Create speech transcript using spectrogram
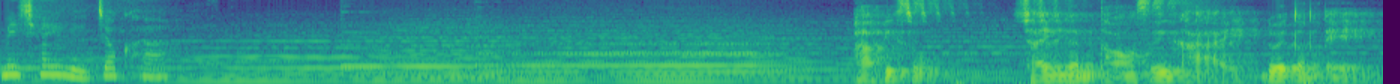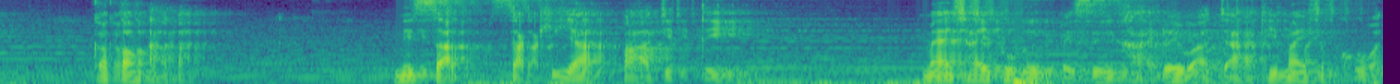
ไม่ใช่หรือเจ้าคะพระภิกษุใช้เงินทองซื้อขายด้วยตนเอง ก็ต้องอาบัตินิสัตสักคิยะปาจิตตี แม้ใช้ผู้อื่นไปซื้อขายด้วยวาจาที่ไม่สมควร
